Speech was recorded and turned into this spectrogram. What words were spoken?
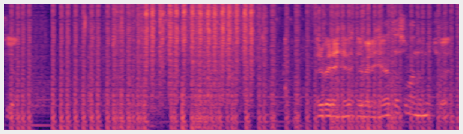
Sí. El berenjena, el berenjena está sumando mucho, eh.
